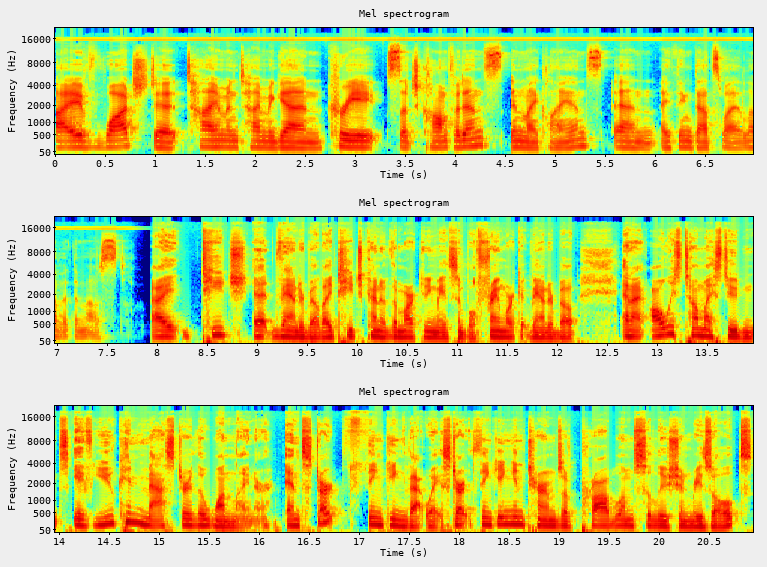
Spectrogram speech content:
I've watched it time and time again create such confidence in my clients. And I think that's why I love it the most. I teach at Vanderbilt. I teach kind of the marketing made simple framework at Vanderbilt. And I always tell my students if you can master the one liner and start thinking that way, start thinking in terms of problem, solution, results,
